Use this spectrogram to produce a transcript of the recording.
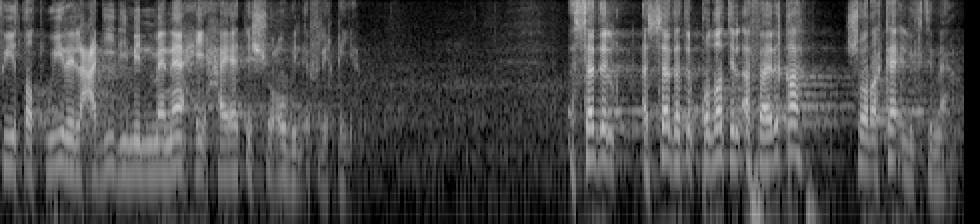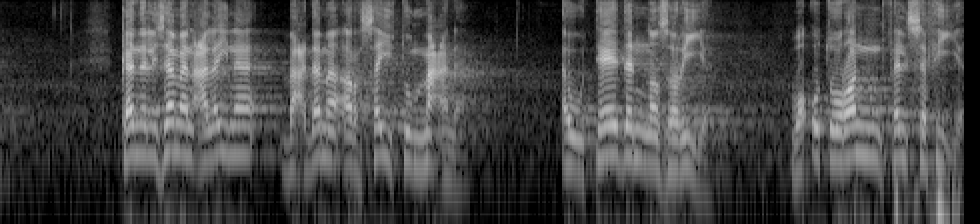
في تطوير العديد من مناحي حياة الشعوب الإفريقية. السادة القضاة الأفارقة شركاء الاجتماع. كان لزاما علينا بعدما أرسيتم معنا أوتادا نظرية واطرا فلسفية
